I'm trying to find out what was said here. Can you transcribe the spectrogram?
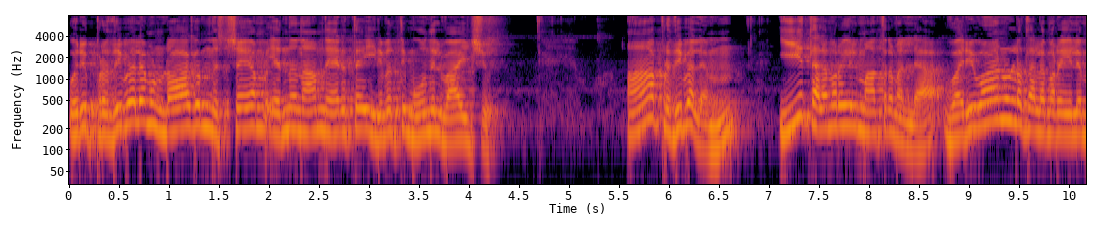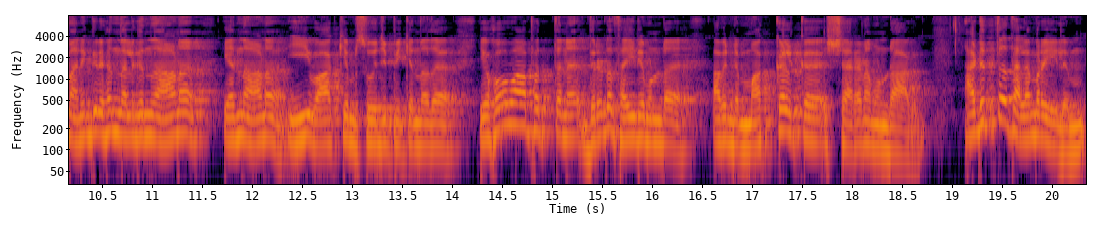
ഒരു പ്രതിഫലമുണ്ടാകും നിശ്ചയം എന്ന് നാം നേരത്തെ ഇരുപത്തി മൂന്നിൽ വായിച്ചു. ആ പ്രതിഫലം ഈ തലമുറയിൽ മാത്രമല്ല വരുവാനുള്ള തലമുറയിലും അനുഗ്രഹം നൽകുന്നതാണ് എന്നാണ് ഈ വാക്യം സൂചിപ്പിക്കുന്നത്. യഹോവാഭക്തന് ദൃഢധൈര്യമുണ്ട് അവന്റെ മക്കൾക്ക് ശരണമുണ്ടാകും. അടുത്ത തലമുറയിലും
